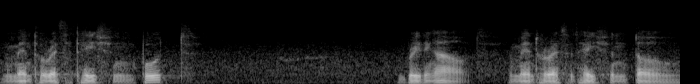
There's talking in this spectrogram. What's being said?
mental recitation, Bud. Breathing out, mental recitation, Do.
